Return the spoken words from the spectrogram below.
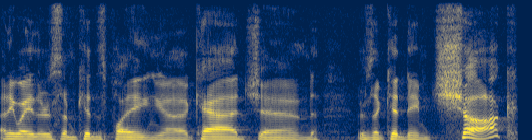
Anyway, there's some kids playing uh, catch, and there's a kid named Chuck,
